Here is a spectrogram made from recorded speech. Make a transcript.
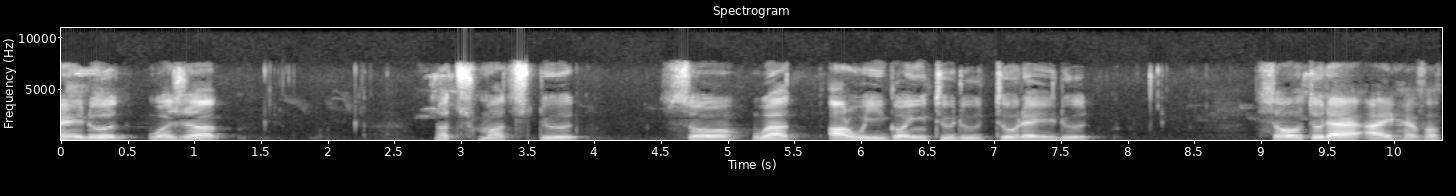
Hey dude, what's up? Not much, dude. So, what are we going to do today, dude? So, today I have a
